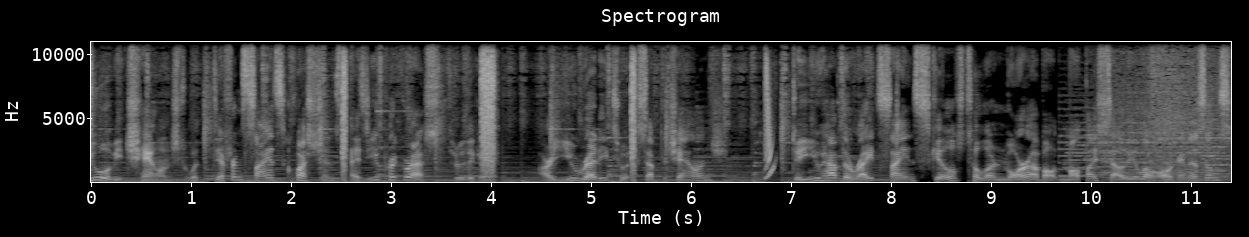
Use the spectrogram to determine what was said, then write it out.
You will be challenged with different science questions as you progress through the game. Are you ready to accept the challenge? Do you have the right science skills to learn more about multicellular organisms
